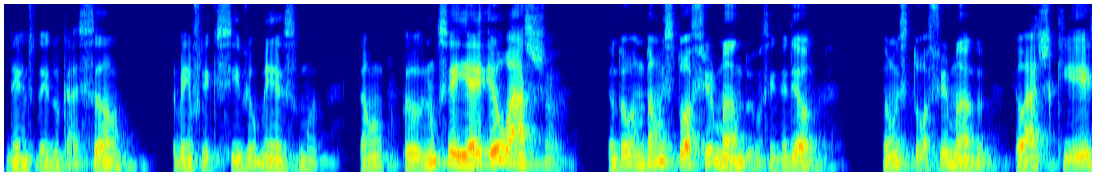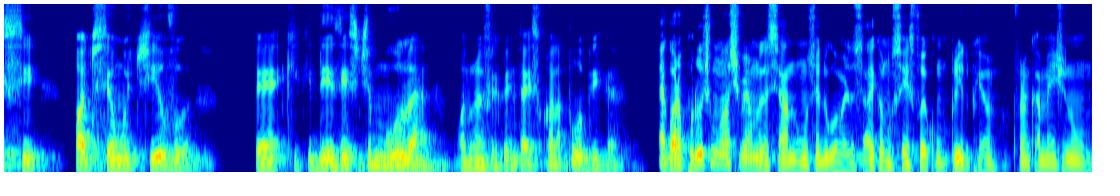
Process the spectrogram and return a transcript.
dentro da educação. É bem flexível mesmo. Então, eu não sei, é- eu acho. Eu não, estou afirmando, você entendeu? Eu não estou afirmando. Eu acho que esse pode ser um motivo é, que, que desestimula o aluno a frequentar a escola pública. É, Agora, por último, nós tivemos esse anúncio do governo do estado, que eu não sei se foi cumprido, porque eu, francamente, não,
